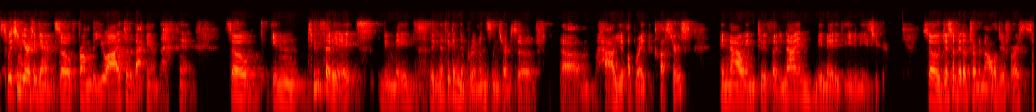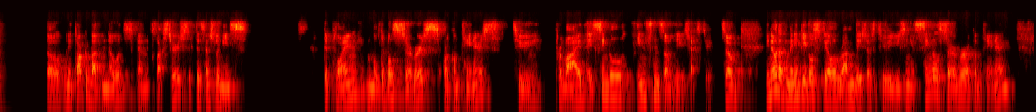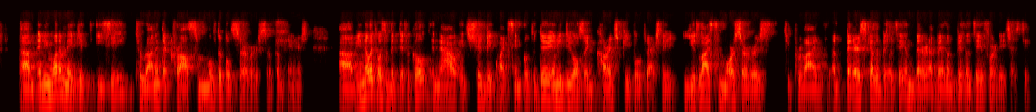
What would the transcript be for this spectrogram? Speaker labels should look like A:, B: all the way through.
A: switching gears again. So from the UI to the backend. so in 238, we made significant improvements in terms of um, how you operate clusters. And now in 239, we made it even easier. So just a bit of terminology first. So when you talk about nodes and clusters, it essentially means deploying multiple servers or containers to provide a single instance of DHIS2. So we know that many people still run DHIS2 using a single server or container, um, and we want to make it easy to run it across multiple servers or containers. Uh, we know it was a bit difficult, and now it should be quite simple to do. And we do also encourage people to actually utilize more servers to provide a better scalability and better availability for DHIS2.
